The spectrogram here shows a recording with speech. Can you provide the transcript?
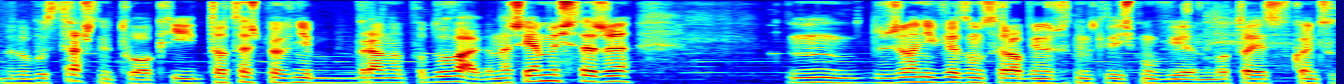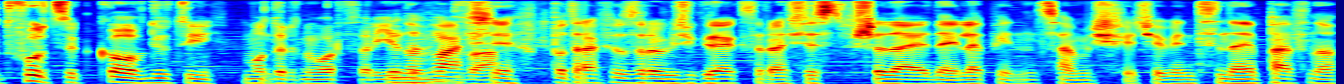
by był straszny tłok i to też pewnie brano pod uwagę. Znaczy ja myślę, że że oni wiedzą co robią, już o tym kiedyś mówiłem, bo to jest w końcu twórcy Call of Duty Modern Warfare 1 No właśnie, potrafią zrobić grę, która się sprzedaje najlepiej na całym świecie, więc na pewno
